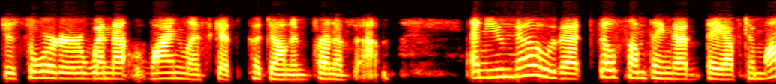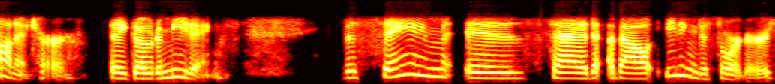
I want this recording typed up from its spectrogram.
disorder when that wine list gets put down in front of them. And you know that's still something that they have to monitor. They go to meetings. The same is said about eating disorders.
